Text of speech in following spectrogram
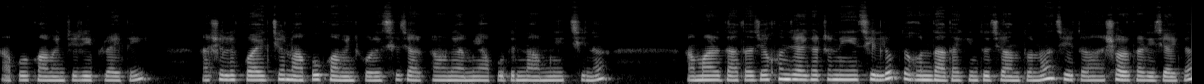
আপুর কমেন্টে রিপ্লাই দিই। আসলে কয়েকজন আপু কমেন্ট করেছে, যার কারণে আমি আপুদের নাম নিচ্ছি না। আমার দাদা যখন জায়গাটা নিয়েছিল, তখন দাদা কিন্তু জানতো না যে এটা সরকারি জায়গা।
